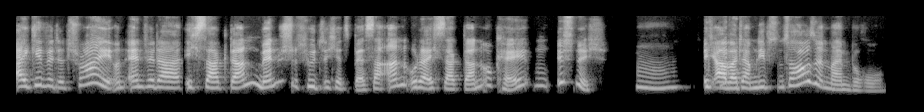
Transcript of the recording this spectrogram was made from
I give it a try. Und entweder ich sag dann, Mensch, es fühlt sich jetzt besser an, oder ich sag dann, okay, hm, ist nicht. Hm. Ich arbeite am liebsten zu Hause in meinem Büro.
